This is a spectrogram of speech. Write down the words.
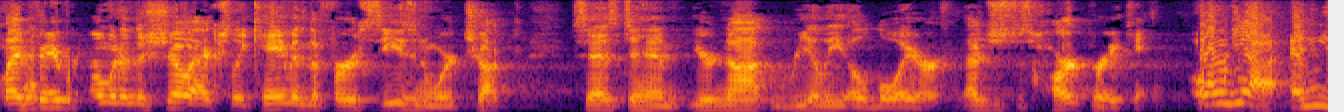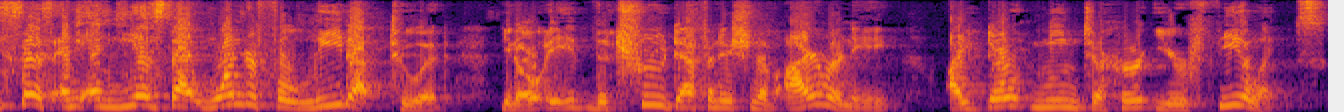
my what- favorite moment in the show actually came in the first season where Chuck says to him, "You're not really a lawyer." That just was heartbreaking. Oh yeah, and he says, and and he has that wonderful lead up to it. You know, the true definition of irony. I don't mean to hurt your feelings.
